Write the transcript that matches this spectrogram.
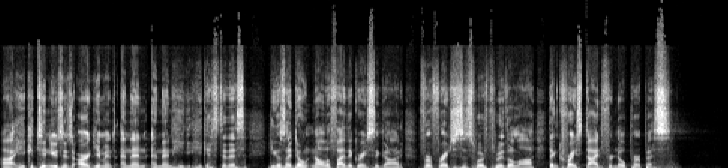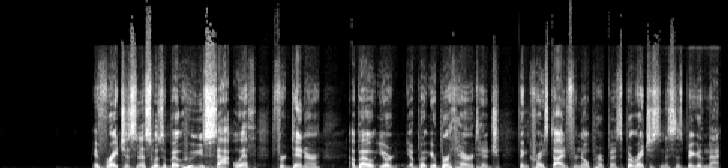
Uh, he continues his argument, and then and then he, he gets to this. He goes, "I don't nullify the grace of God, for if righteousness were through the law, then Christ died for no purpose." If righteousness was about who you sat with for dinner, about your about your birth heritage, then Christ died for no purpose. But righteousness is bigger than that.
